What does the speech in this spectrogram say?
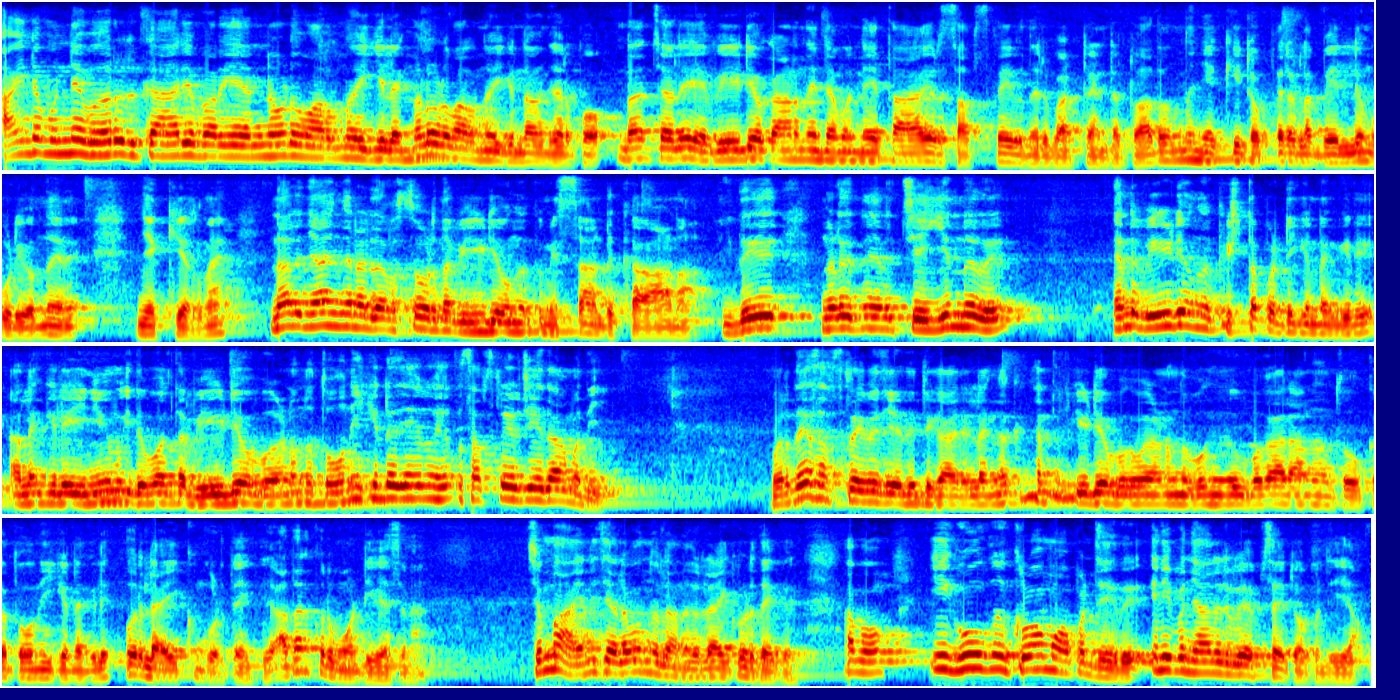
അതിന്റെ മുന്നേ വേറൊരു കാര്യം പറയുക എന്നോട് മറന്നു വയ്ക്കില്ല നിങ്ങളോട് മറന്നു വയ്ക്കുന്നുണ്ടാവും ചിലപ്പോൾ എന്താ വെച്ചാൽ വീഡിയോ കാണുന്നതിന്റെ മുന്നേ താഴെ ഒരു സബ്സ്ക്രൈബ് എന്നൊരു ബട്ടൺ ഉണ്ട് കേട്ടോ അതൊന്ന് ഞെക്കിയിട്ട് ഒപ്പരമുള്ള ബെല്ലും കൂടി ഒന്ന് ഞെക്കിയിരുന്നേ എന്നാലും ഞാൻ ഇങ്ങനെ ദിവസം ഇടുന്ന വീഡിയോ നിങ്ങൾക്ക് മിസ്സാണ്ട് കാണാം. ഇത് നിങ്ങൾ ചെയ്യുന്നത് എന്റെ വീഡിയോ നിങ്ങൾക്ക് ഇഷ്ടപ്പെട്ടിട്ടുണ്ടെങ്കിൽ അല്ലെങ്കിൽ ഇനിയും ഇതുപോലത്തെ വീഡിയോ വേണമെന്ന് തോന്നിയിട്ടുണ്ടെങ്കിൽ സബ്സ്ക്രൈബ് ചെയ്താൽ മതി. വെറുതെ സബ്സ്ക്രൈബ് ചെയ്തിട്ട് കാര്യമില്ല. നിങ്ങൾക്ക് ഇങ്ങനത്തെ വീഡിയോ വേണമെന്ന് ഉപ- ഉപകാരമാണെന്ന് ഒക്കെ തോന്നിയിട്ടുണ്ടെങ്കിൽ ഒരു ലൈക്കും കൊടുത്തേക്ക്. അതൊക്കെ ഒരു മോട്ടിവേഷനാണ് ചുമ്മാ അതിന് ചിലവൊന്നുമില്ല ഒരു ലൈക്ക് കൊടുത്തേക്ക്. അപ്പോൾ ഈ ഗൂഗിൾ ക്രോം ഓപ്പൺ ചെയ്ത് ഇനിയിപ്പോൾ ഞാനൊരു വെബ്സൈറ്റ് ഓപ്പൺ ചെയ്യാം.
